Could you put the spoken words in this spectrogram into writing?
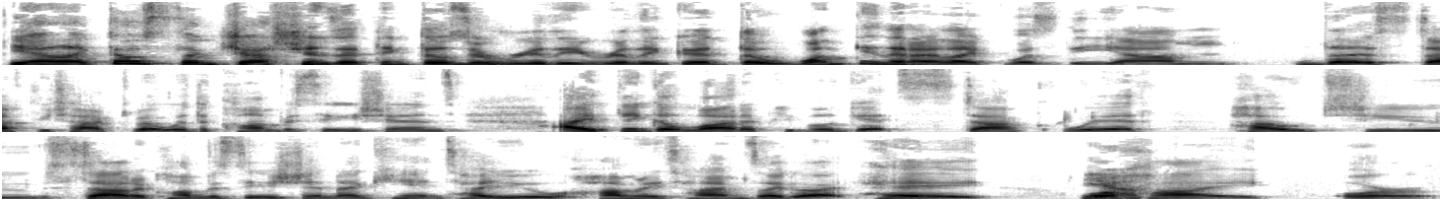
yeah, I like those suggestions. I think those are really, really good. The one thing that I like was the um the stuff you talked about with the conversations. I think a lot of people get stuck with how to start a conversation. I can't tell you how many times I got hey or yeah. hi or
